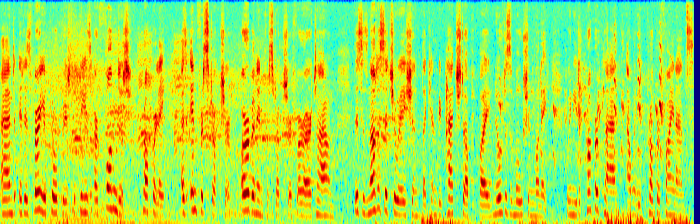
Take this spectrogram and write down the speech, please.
and it is very appropriate that these are funded properly as infrastructure, urban infrastructure for our town. This is not a situation that can be patched up by notice of motion money. We need a proper plan and we need proper finance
